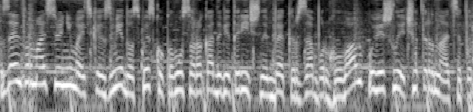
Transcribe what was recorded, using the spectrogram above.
За інформацією німецьких змі до списку, кому 49-річний Бекер заборгував, увійшли 14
